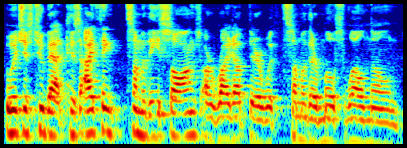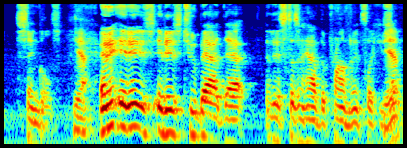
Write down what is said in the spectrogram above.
Which is too bad because I think some of these songs are right up there with some of their most well-known singles. Yeah. And it, it is it is too bad that this doesn't have the prominence like you Yeah. said.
